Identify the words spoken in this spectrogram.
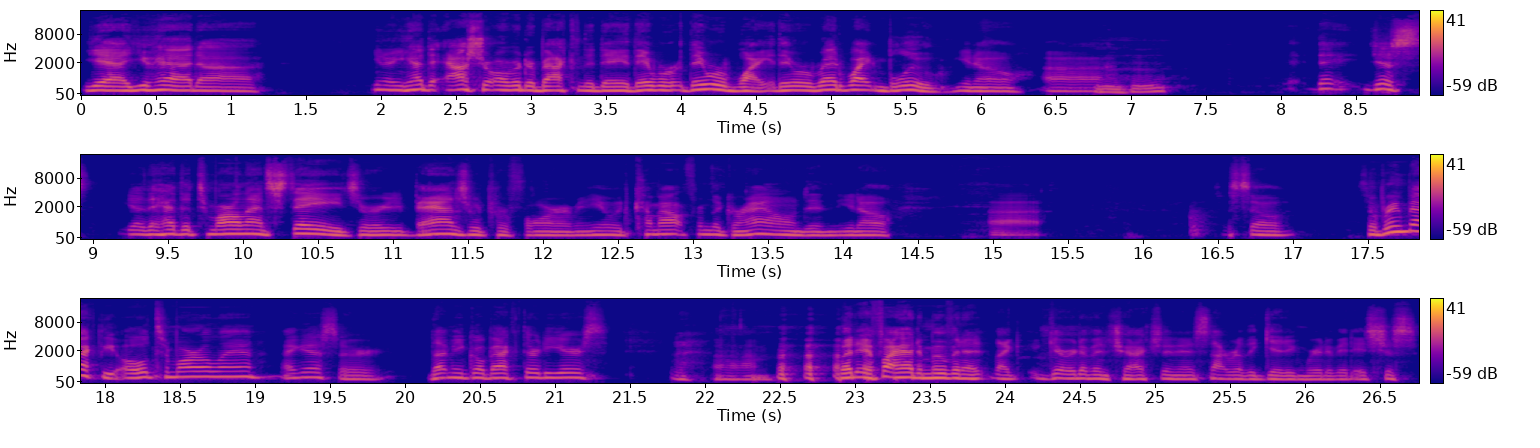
yeah, you had uh you know, you had the Astro Orbiter back in the day. They were they were white. They were red, white, and blue, you know. Uh Mhm. they just you know, they had the Tomorrowland stage or bands would perform and it would come out from the ground and you know uh so so bring back the old Tomorrowland, I guess, or let me go back 30 years. Um but if I had to move in it, like get rid of an attraction, it's not really getting rid of it. It's just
